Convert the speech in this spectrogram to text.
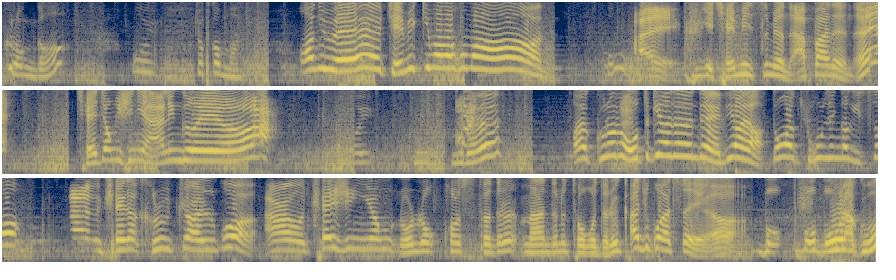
그런가? 어, 잠깐만. 아니 왜 재밌기만 하고만. 오, 아이 그게 재밌으면 아빠는 에? 제정신이 아닌 거예요 어이, 그, 그래? 아 그러면 어떻게 해야 되는데 리아야 너가 좋은 생각 있어? 아유 제가 그럴 줄 알고 아우 최신형 롤러코스터들을 만드는 도구들을 가지고 왔어요 뭐, 뭐 뭐라고?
